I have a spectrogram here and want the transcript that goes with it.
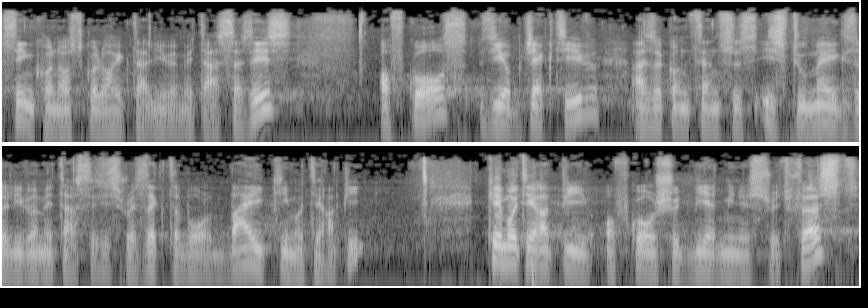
synchronous colorectal liver metastasis. Of course, the objective, as a consensus, is to make the liver metastasis resectable by chemotherapy. Chemotherapy, of course, should be administered first.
